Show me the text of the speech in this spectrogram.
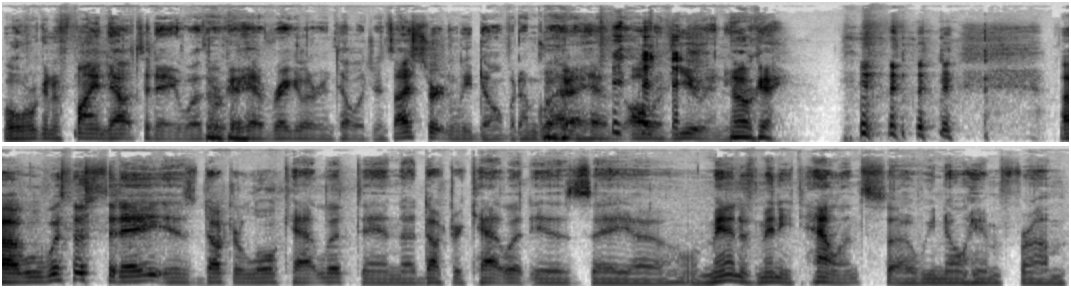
Well, we're going to find out today whether Okay. we have regular intelligence. I certainly don't, but I'm glad Okay. I have all of you in here. Okay. Uh, well, with us today is Dr. Lowell Catlett, and uh, Dr. Catlett is a, uh, well, man of many talents. Uh, we know him from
